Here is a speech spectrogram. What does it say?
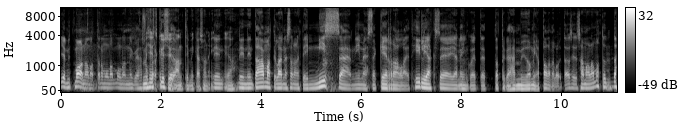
ja nyt mä oon aloittanut, mulla, mulla on niinku ihan Me siis kysyy Antti, mikä sun Niin, joo. niin, niin tämä ammattilainen sanoi, että ei missään nimessä kerralla, että hiljakseen ja niin kuin, että, että totta kai hän myy omia palveluitaan siinä samalla, mutta mm. tota,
